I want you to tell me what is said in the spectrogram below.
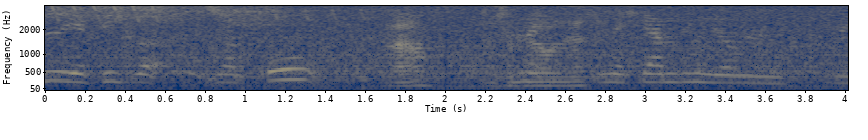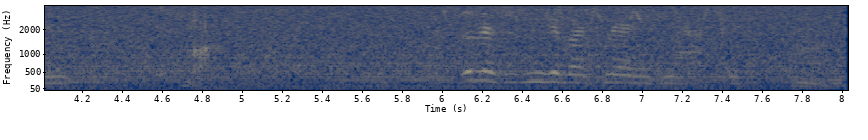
Den jeg fik, var, var god. Ja, og så blev det Med champignon, men... Nej. Det der, så synes jeg bare smager lidt mærkeligt. Mm.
